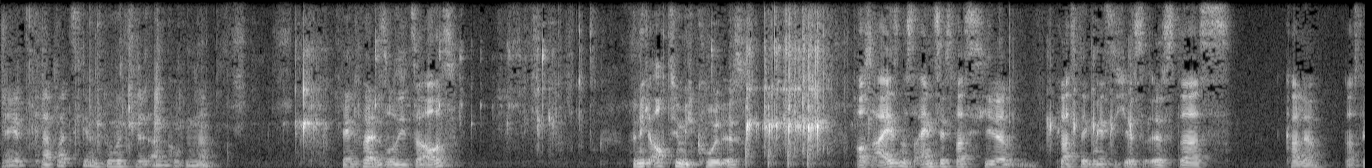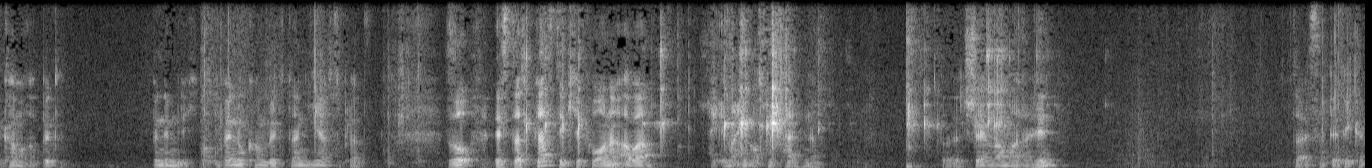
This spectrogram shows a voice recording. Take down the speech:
Ja, jetzt klappert es hier und du willst dir das angucken, ne? Auf jeden Fall, so sieht es aus. Finde ich auch ziemlich cool ist. Aus Eisen, das einzige, was hier plastikmäßig ist, ist das Kalle. Da ist die Kamera, bitte. Benimm dich. Und wenn du kommen willst, dann hier hast du Platz. So, ist das Plastik hier vorne, aber hey, immerhin aus Metall, ne? So, jetzt stellen wir mal dahin. Da ist halt der Dicke.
